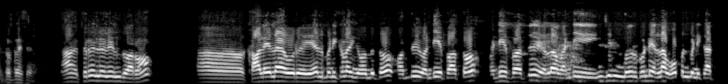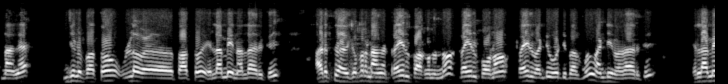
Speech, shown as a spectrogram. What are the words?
இப்ப பேசுங்க. நாங்க திருநெல்வேலியிலிருந்து வரோம். காலையில ஒரு ஏழு மணிக்கெல்லாம் இங்க வந்துட்டோம். வந்து வண்டியை பார்த்தோம். வண்டியை பார்த்து எல்லாம் வண்டி இன்ஜின் முதற்கொண்டு எல்லாம் ஓபன் பண்ணி காட்டினாங்க. இன்ஜினை பார்த்தோம். உள்ள பார்த்தோம். எல்லாமே நல்லா இருக்கு. அடுத்து அதுக்கப்புறம் நாங்க ட்ரையல் பார்க்கணும்னோ ட்ரையல் போனோம். ட்ரையல் வண்டி ஓட்டி பார்க்கும்போது வண்டி நல்லா இருக்கு. எல்லாமே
